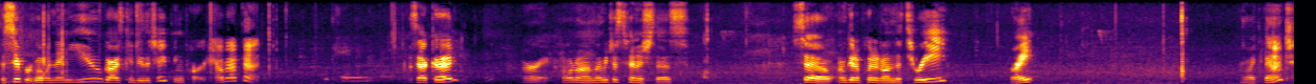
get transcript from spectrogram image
the super glue, and then you guys can do the taping part. How about that? Okay. Is that good? All right, hold on. Let me just finish this. So I'm going to put it on the three, right? Like that.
